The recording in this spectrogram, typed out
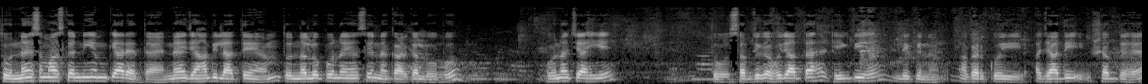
तो नए समाज का नियम क्या रहता है? नए जहाँ भी लाते हैं हम तो न लोपो नए से नकार का लोप होना चाहिए। तो सब जगह हो जाता है ठीक भी है लेकिन अगर कोई आज़ादी शब्द है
